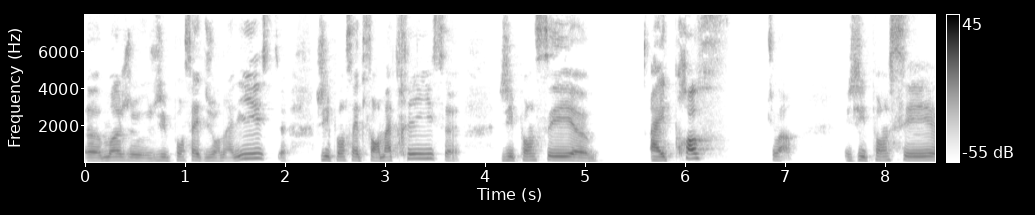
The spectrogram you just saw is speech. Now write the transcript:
moi, j'ai pensé à être journaliste, j'ai pensé à être formatrice, j'ai pensé à être prof, tu vois. J'ai pensé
